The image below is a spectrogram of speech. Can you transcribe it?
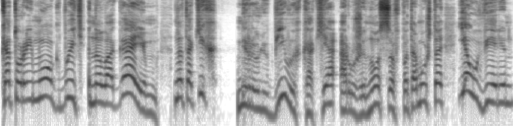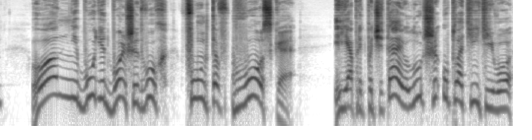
который мог быть налагаем на таких миролюбивых, как я, оруженосцев, потому что, я уверен, он не будет больше двух фунтов воска, и я предпочитаю лучше уплатить его,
